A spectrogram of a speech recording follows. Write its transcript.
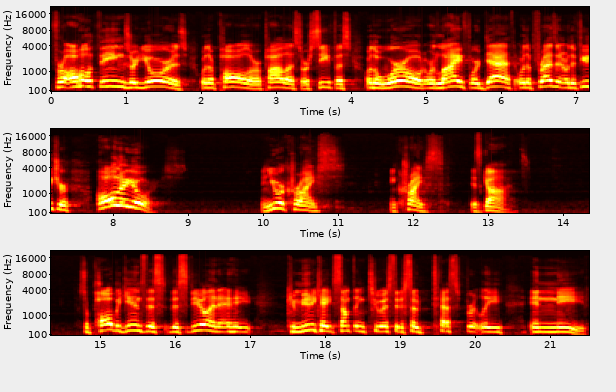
for all things are yours, whether Paul or Apollos or Cephas or the world or life or death or the present or the future, all are yours. And you are Christ, and Christ is God's. So Paul begins this, this deal and, and he communicates something to us that is so desperately in need.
